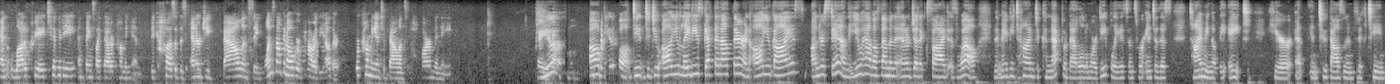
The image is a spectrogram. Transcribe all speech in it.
And a lot of creativity and things like that are coming in because of this energy balancing. One's not going to overpower the other. We're coming into balance and harmony. There Beautiful. Oh, beautiful. Did, did you, all you ladies, get that out there? And all you guys understand that you have a feminine energetic side as well. And it may be time to connect with that a little more deeply since we're into this timing of the eight here at, in 2015.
